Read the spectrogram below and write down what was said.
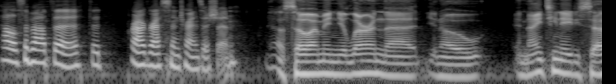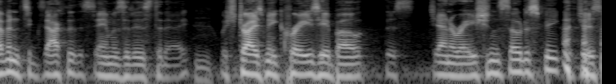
Tell us about the the progress and transition. Yeah. So I mean, you learn that you know in 1987 it's exactly the same as it is today, mm. which drives me crazy about this generation, so to speak, which is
